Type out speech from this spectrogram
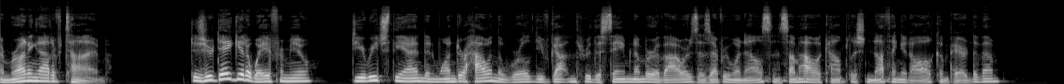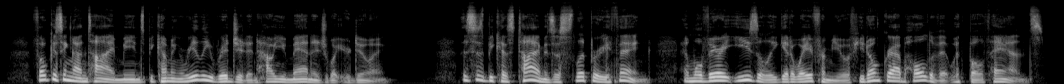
I'm running out of time. Does your day get away from you? Do you reach the end and wonder how in the world you've gotten through the same number of hours as everyone else and somehow accomplished nothing at all compared to them? Focusing on time means becoming really rigid in how you manage what you're doing. This is because time is a slippery thing and will very easily get away from you if you don't grab hold of it with both hands.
